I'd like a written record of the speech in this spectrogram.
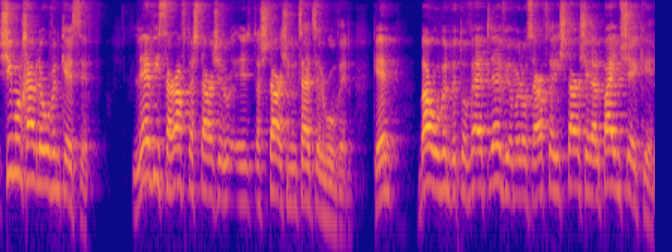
שמעון חייב לראובן כסף. לוי שרף את השטר, של, את השטר שנמצא אצל ראובן, כן? בא ראובן ותובע את לוי, אומר לו, שרפת לי שטר של אלפיים שקל.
